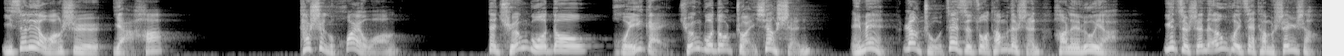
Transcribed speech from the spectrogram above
以色列王是亚哈，他是个坏王，但全国都悔改，全国都转向神，Amen，让主再次做他们的神，哈利路亚。因此，神的恩惠在他们身上。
